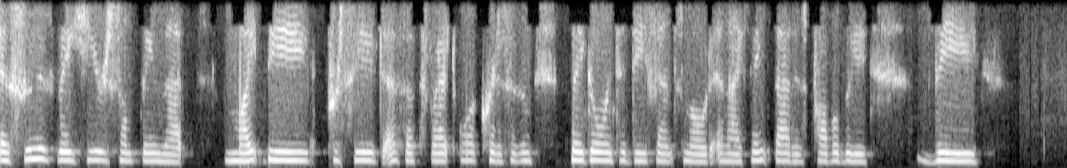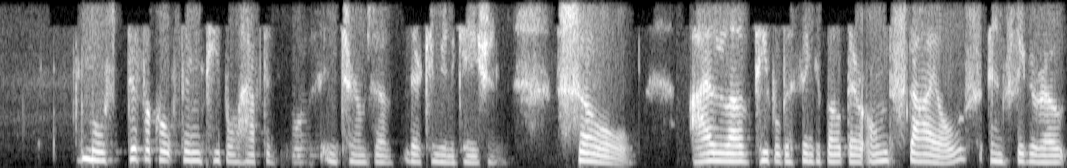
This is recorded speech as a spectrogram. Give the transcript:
as soon as they hear something that might be perceived as a threat or criticism, they go into defense mode. And I think that is probably the most difficult thing people have to do with in terms of their communication. So I love people to think about their own styles and figure out,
